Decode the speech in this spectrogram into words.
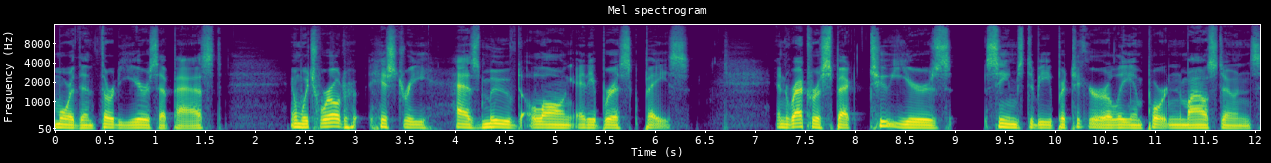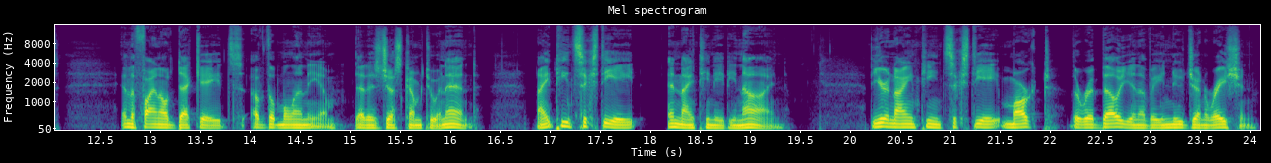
more than 30 years have passed, in which world history has moved along at a brisk pace. In retrospect, two years seems to be particularly important milestones in the final decades of the millennium that has just come to an end. 1968, and 1989. The year 1968 marked the rebellion of a new generation,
